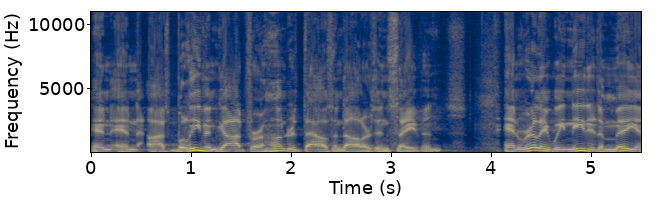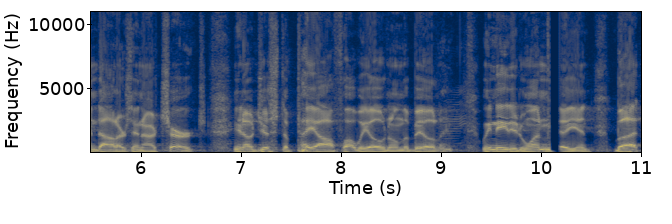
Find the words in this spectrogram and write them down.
and, and I was believing God for $100,000 in savings. And really, we needed a million dollars in our church, you know, just to pay off what we owed on the building. We needed one million, but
